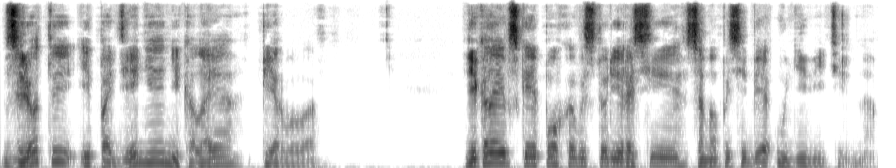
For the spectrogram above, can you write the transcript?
Взлеты и падения Николая I Николаевская эпоха в истории России сама по себе удивительна.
